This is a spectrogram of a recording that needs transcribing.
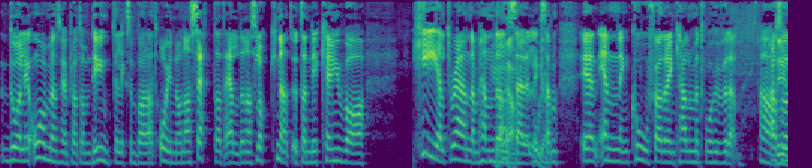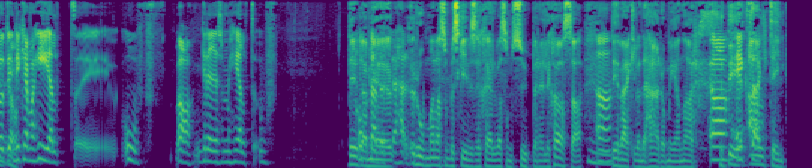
dåliga omen som jag pratar om, det är ju inte liksom bara att oj någon har sett att elden har slocknat, utan det kan ju vara helt random händelser. Ja, ja. Oh, liksom. en, en ko föder en kalv med två huvuden. Ja. Alltså Det- det, ja. det kan vara helt, of, ja, grejer som är helt of, Det är det där med det romarna som beskriver sig själva som superreligiösa. Det är verkligen det här de menar. Ja, det är exakt. allting.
